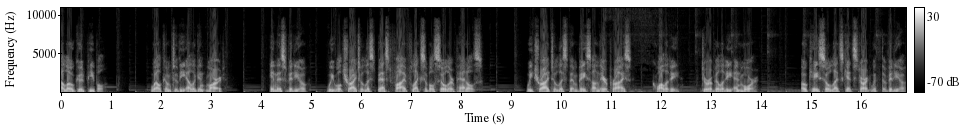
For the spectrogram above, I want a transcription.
Hello good people. Welcome to the Elegant Mart. In this video, we will try to list best 5 flexible solar panels. We tried to list them based on their price, quality, durability and more. Okay so let's get start with the video.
